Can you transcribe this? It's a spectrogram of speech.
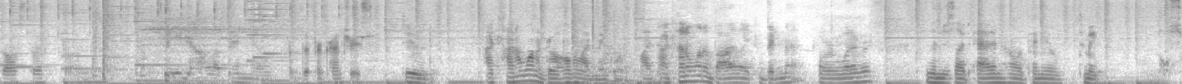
Is all stuff from, Big jalapeno. from different countries. Dude, I kind of want to go home and like make one. Like, I kind of want to buy like a Big Mac or whatever, and then just like add in jalapeno to make los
